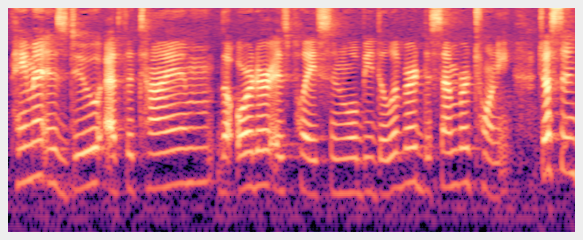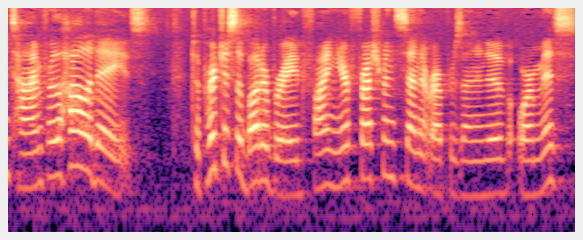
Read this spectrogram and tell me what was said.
Payment is due at the time the order is placed and will be delivered December 20, just in time for the holidays. To purchase a butter braid, find your freshman Senate representative or miss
